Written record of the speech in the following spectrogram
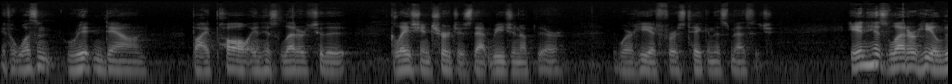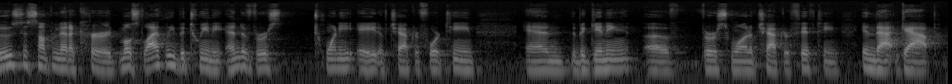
if it wasn't written down by Paul in his letter to the Galatian churches, that region up there where he had first taken this message. In his letter, he alludes to something that occurred most likely between the end of verse 28 of chapter 14 and the beginning of verse 1 of chapter 15, in that gap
